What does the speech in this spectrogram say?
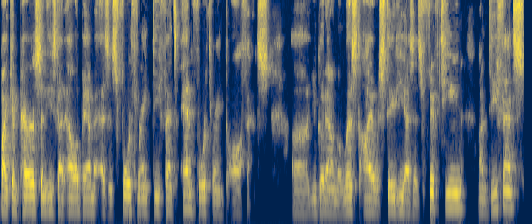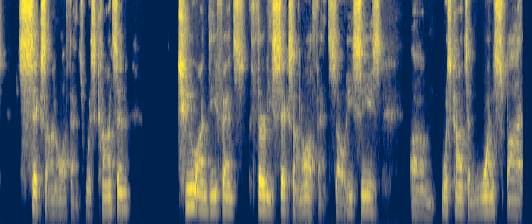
By comparison, he's got Alabama as his fourth ranked defense and fourth ranked offense. Uh, you go down the list, Iowa State, he has as 15 on defense, six on offense. Wisconsin, two on defense, 36 on offense. So he sees um, Wisconsin one spot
